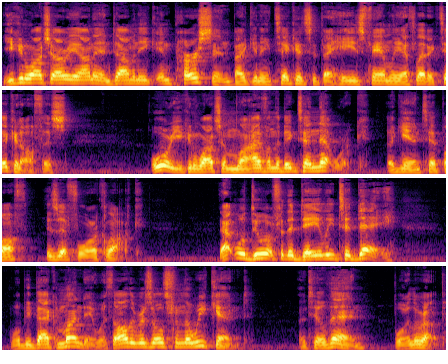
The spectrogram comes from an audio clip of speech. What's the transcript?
You can watch Ae'Rianna and Dominique in person by getting tickets at the Hayes Family Athletic Ticket Office, or you can watch them live on the Big Ten Network. Again, tip off is at 4 o'clock. That will do it for the daily today. We'll be back Monday with all the results from the weekend. Until then, boiler up.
